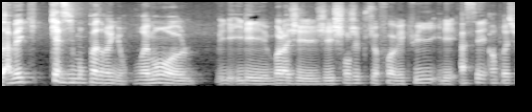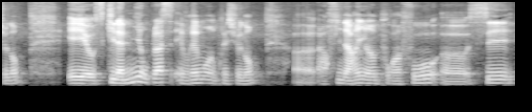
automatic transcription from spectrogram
avec quasiment pas de réunion. Vraiment il, est, voilà, j'ai échangé plusieurs fois avec lui, il est assez impressionnant. Et euh, ce qu'il a mis en place est vraiment impressionnant. Euh, alors Finari, hein, pour info, euh, c'est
